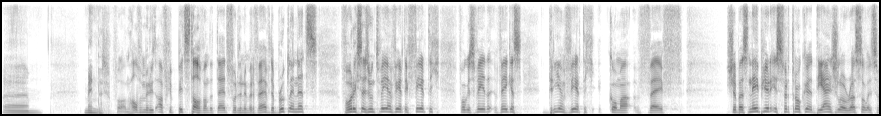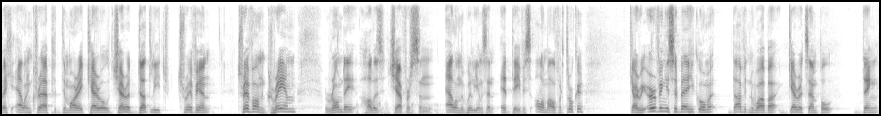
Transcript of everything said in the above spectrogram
Ehm, minder. Voilà, een halve minuut afgepitst al van de tijd voor de nummer 5. De Brooklyn Nets. Vorig seizoen 42-40. Volgens Ve- Vegas 43,5. Shabazz Napier is vertrokken. D'Angelo Russell is weg. Alan Crabb, Damari Carroll, Jared Dudley, Trevian, Trevon Graham, Rondé Hollis Jefferson, Alan Williams en Ed Davis. Allemaal vertrokken. Kyrie Irving is erbij gekomen. David Nwaba, Garrett Temple, Deng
